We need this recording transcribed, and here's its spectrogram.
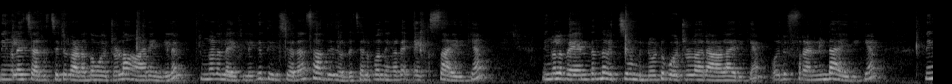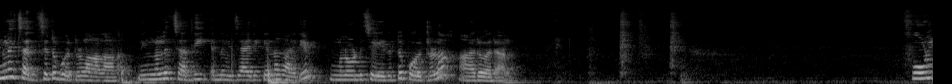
നിങ്ങളെ ചതിച്ചിട്ട് കടന്നു പോയിട്ടുള്ള ആരെങ്കിലും നിങ്ങളുടെ ലൈഫിലേക്ക് തിരിച്ചു വരാൻ സാധ്യതയുണ്ട്. ചിലപ്പോൾ നിങ്ങളുടെ എക്സ് ആയിരിക്കാം. നിങ്ങൾ വേണ്ടെന്ന് വെച്ച് മുന്നോട്ട് പോയിട്ടുള്ള ഒരാളായിരിക്കാം. ഒരു ഫ്രണ്ട് ആയിരിക്കാം. നിങ്ങളെ ചതിച്ചിട്ട് പോയിട്ടുള്ള ആളാണ്. നിങ്ങൾ ചതി എന്ന് വിചാരിക്കുന്ന കാര്യം നിങ്ങളോട് ചെയ്തിട്ട് പോയിട്ടുള്ള ആരോ ഒരാൾ. ഫുൾ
